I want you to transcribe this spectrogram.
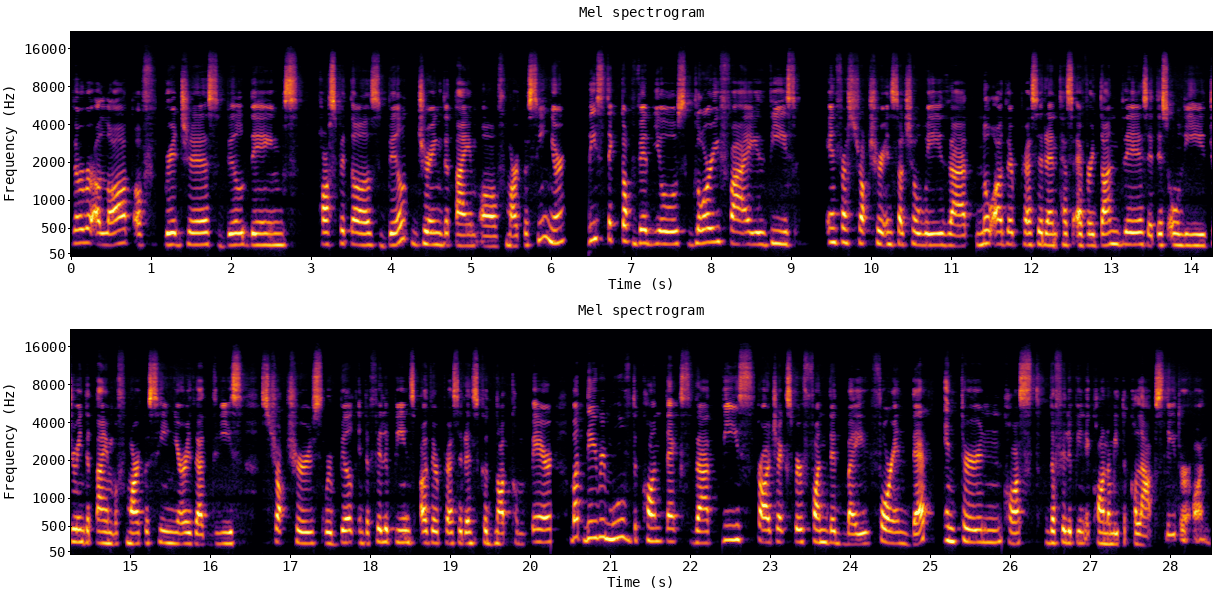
there were a lot of bridges, buildings, hospitals built during the time of Marcos Sr., these TikTok videos glorify these infrastructure in such a way that no other president has ever done this. It is only during the time of Marcos Sr. that these structures were built in the Philippines. Other presidents could not compare. But they removed the context that these projects were funded by foreign debt, in turn, caused the Philippine economy to collapse later on.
